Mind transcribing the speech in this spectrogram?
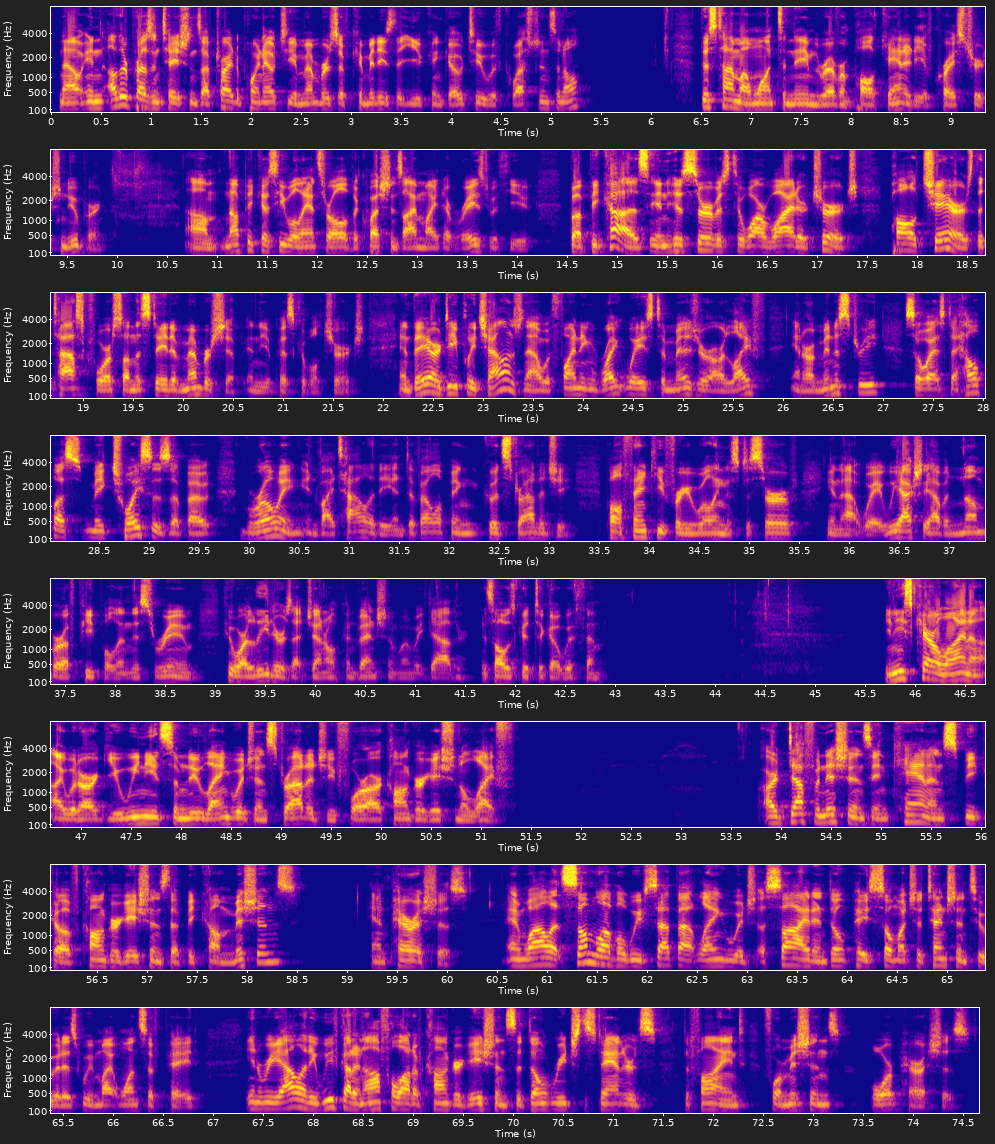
Now, in other presentations, I've tried to point out to you members of committees that you can go to with questions and all. This time, I want to name the Reverend Paul Kennedy of Christ Church New Bern. Um, not because he will answer all of the questions I might have raised with you, but because in his service to our wider church, Paul chairs the task force on the state of membership in the Episcopal Church. And they are deeply challenged now with finding right ways to measure our life and our ministry so as to help us make choices about growing in vitality and developing good strategy. Paul, thank you for your willingness to serve in that way. We actually have a number of people in this room who are leaders at General Convention when we gather. It's always good to go with them. In East Carolina, I would argue, we need some new language and strategy for our congregational life. Our definitions in canon speak of congregations that become missions and parishes. And while at some level we've set that language aside and don't pay so much attention to it as we might once have paid, in reality, we've got an awful lot of congregations that don't reach the standards defined for missions or parishes.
